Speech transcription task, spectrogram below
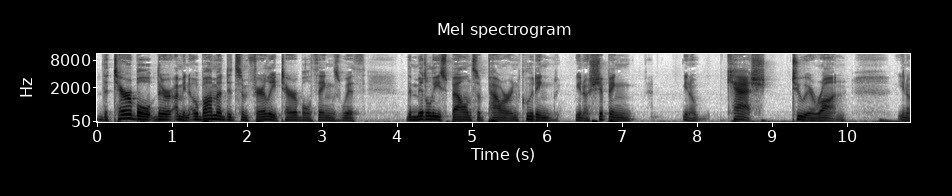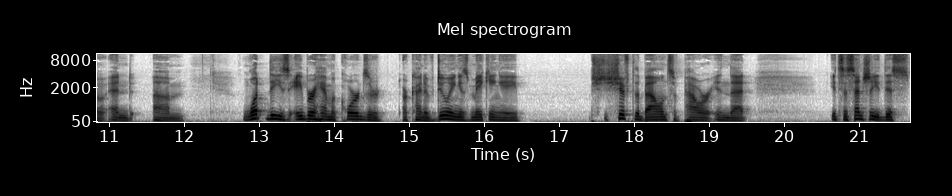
the terrible there. I mean, Obama did some fairly terrible things with the Middle East balance of power, including you know shipping, you know, cash to Iran, you know, and um, what these Abraham Accords are are kind of doing is making a shift the balance of power in that it's essentially this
